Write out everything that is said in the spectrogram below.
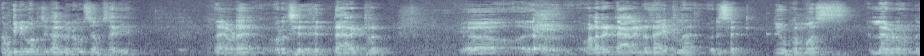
നമുക്കിനി കുറച്ച് കൽവിനെ കുറിച്ച് സംസാരിക്കാം. അതായത് ഇവിടെ കുറച്ച് ഡയറക്ടർ വളരെ ടാലന്റഡ് ആയിട്ടുള്ള ഒരു സെറ്റ് ന്യൂ കമേഴ്സ് എല്ലാം ഇവിടെ ഉണ്ട്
